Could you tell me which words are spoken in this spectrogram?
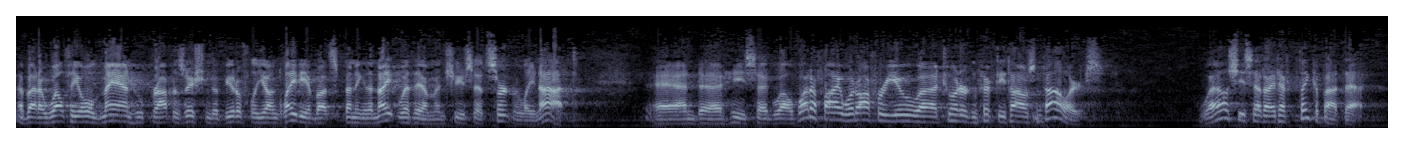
about a wealthy old man who propositioned a beautiful young lady about spending the night with him, and she said, certainly not. And uh, he said, well, what if I would offer you uh, $250,000? Well, she said, I'd have to think about that.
